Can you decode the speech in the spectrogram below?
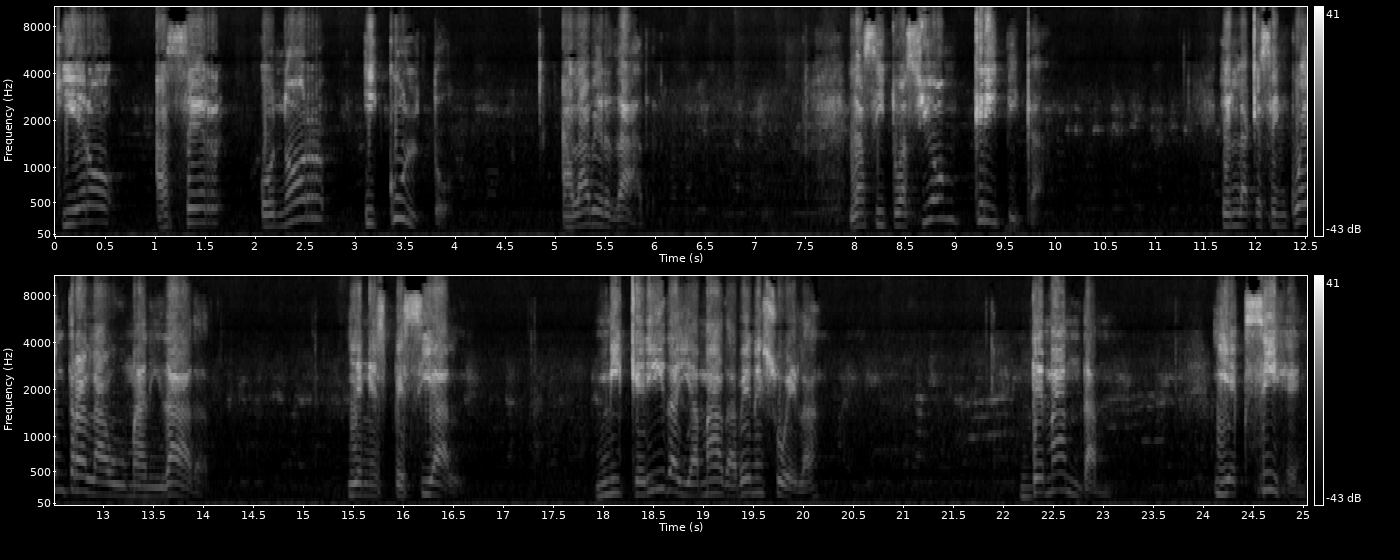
quiero hacer honor y culto a la verdad. La situación crítica en la que se encuentra la humanidad y en especial mi querida y amada Venezuela, demandan y exigen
